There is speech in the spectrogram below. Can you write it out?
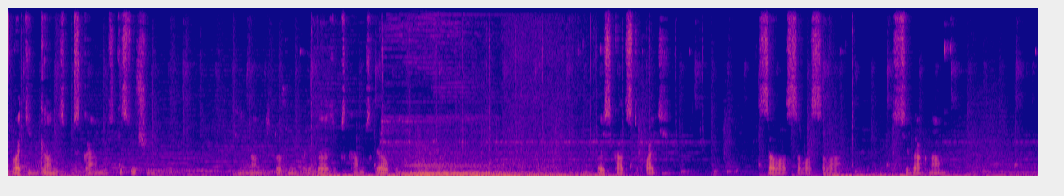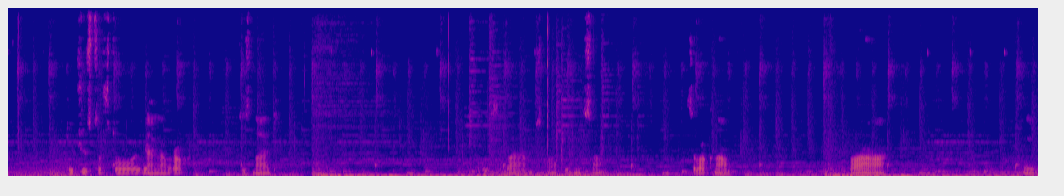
Давайте гигант запускаем на всякий случай. Гигант тоже не да, запускаем стрелку. Войска отступать. Сова сова сова. Сюда к нам. То чувство что реально враг знает. Призываем снова кузнеца сова к нам а, -а, -а.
